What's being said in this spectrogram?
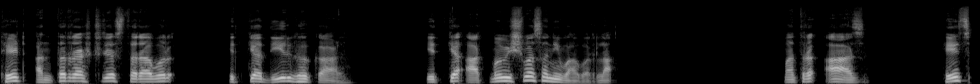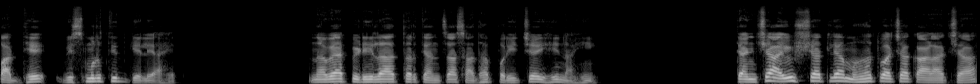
थेट आंतरराष्ट्रीय स्तरावर इतक्या दीर्घ काळ इतक्या आत्मविश्वासाने वावरला. मात्र आज हेच पाध्ये विस्मृतीत गेले आहेत. नव्या पिढीला तर त्यांचा साधा परिचयही नाही. त्यांच्या आयुष्यातल्या महत्त्वाच्या काळाच्या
